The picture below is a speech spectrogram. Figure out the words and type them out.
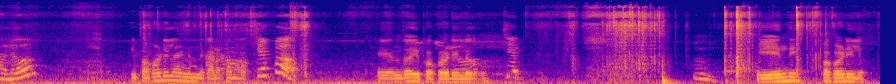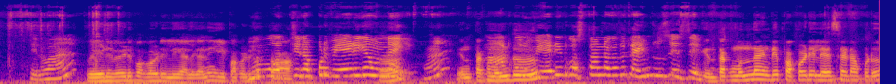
హలో? ఈ పకోడీలు అండి కనకమ్మ చెప్పు. ఏందో ఈ పకోడీలు. ఏంది పకోడీలు? వేడి వేడి పకోడీలు ఇవ్వాలి కానీ ఈ పకోడీలు నువ్వు వచ్చినప్పుడు వేడిగా ఉన్నాయి? ఇంతకు ముందు వేడింటికి వస్తాను కదా టైం చూసేసి. ఇంతకు ముందు అండి పకోడీలు వేసేటప్పుడు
